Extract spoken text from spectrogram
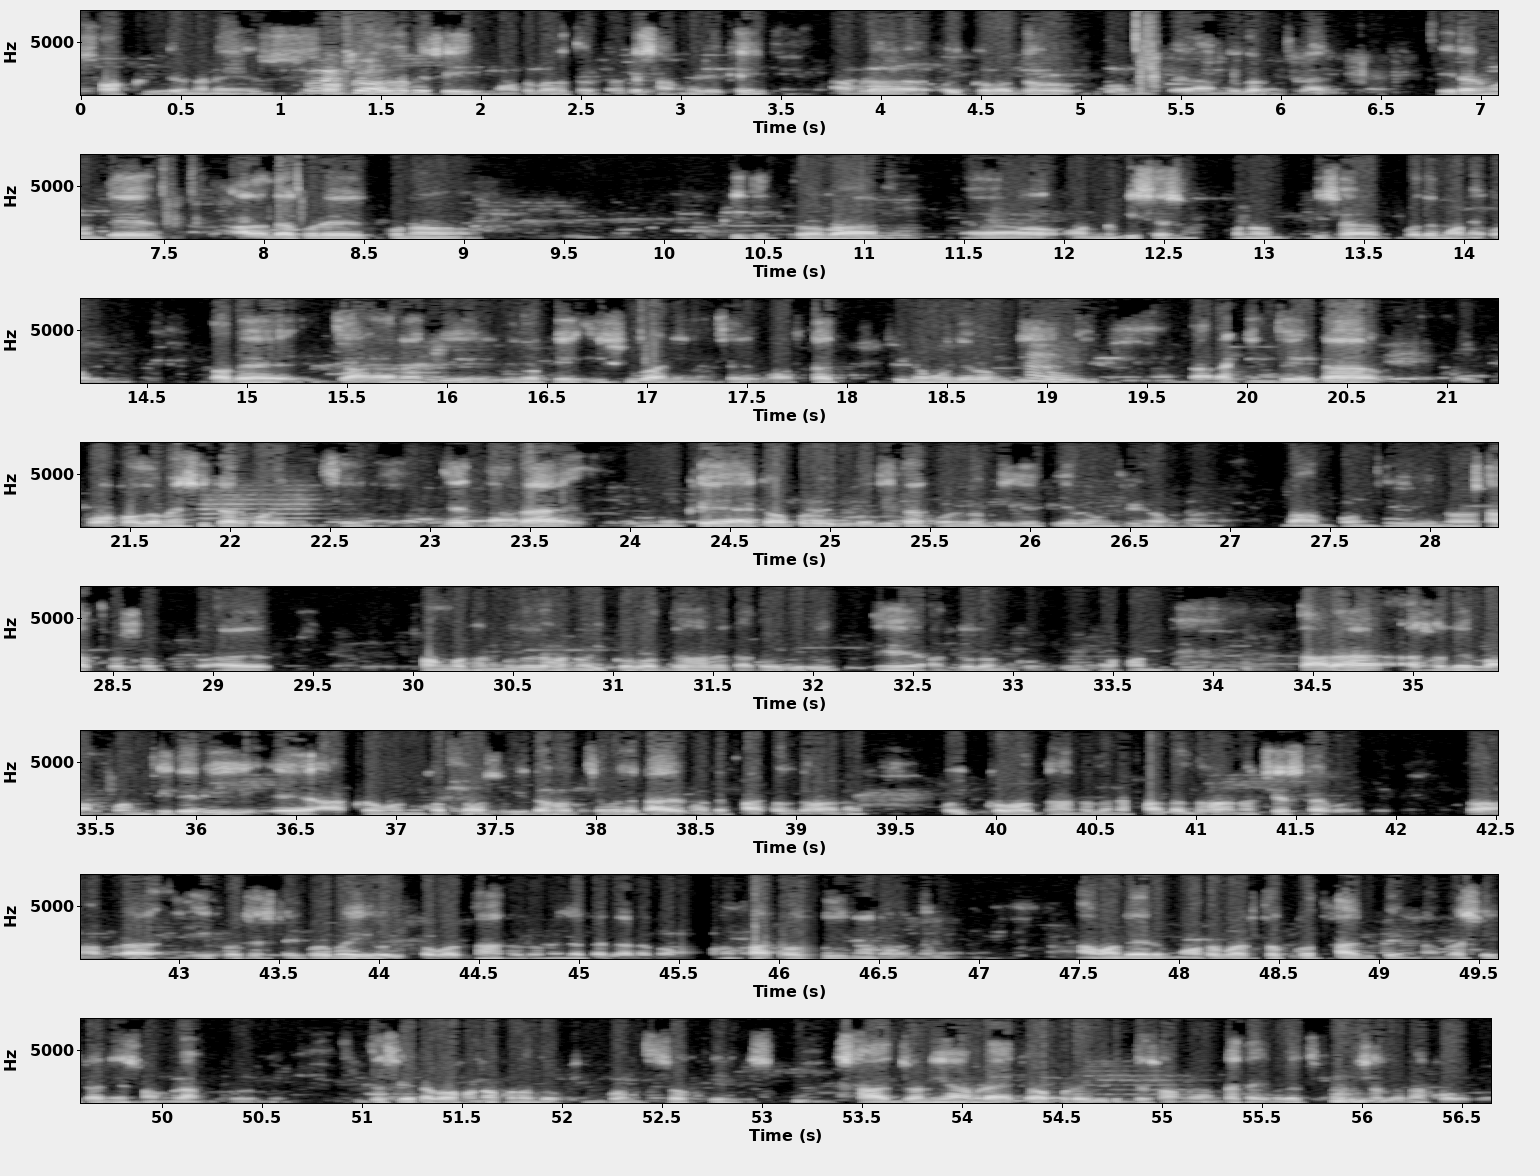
সক্রিয় মানে সক্রিয়ভাবে সেই মত পার্থক্যকে সামনে রেখেই আমরা ঐক্যবদ্ধ ভূমিকা আন্দোলন রাখব এটার মধ্যে আলাদা করে কোনো কৃতিত্ব বা অন্য বিশেষ কোনো বিষয় বলে মনে করি না। তবে যারা নাকি এগুলোকে ইস্যু বানিয়েছে অর্থাৎ তৃণমূল এবং বিজেপি তারা কিন্তু এটা বকলমে স্বীকার করে নিচ্ছে যে তারা মুখে একে অপরের বিরোধিতা করল বিজেপি এবং তৃণমূল বামপন্থী বিভিন্ন ছাত্র সংগঠনগুলো যখন ঐক্যবদ্ধভাবে তাদের বিরুদ্ধে আন্দোলন করবে, তখন তারা আসলে বামপন্থীদেরই আক্রমণ করতে অসুবিধা হচ্ছে বলে তাদের মধ্যে ফাটল ধরানো ঐক্যবদ্ধ আন্দোলনে ফাটল ধরানোর চেষ্টা করবে। তো আমরা এই প্রচেষ্টাই করব, এই ঐক্যবদ্ধ আন্দোলনে যাতে তারা কখনো ফাটল না ধরাতে পারে। আমাদের মতপার্থক্য থাকবে, আমরা সেটা নিয়ে সংগ্রাম করব। কিন্তু সেটা কখনো কোনো দক্ষিণপন্থী শক্তির সাহায্য নিয়ে আমরা একে অপরের বিরুদ্ধে সংগ্রামটা তাইভাবে পরিচালনা করব।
